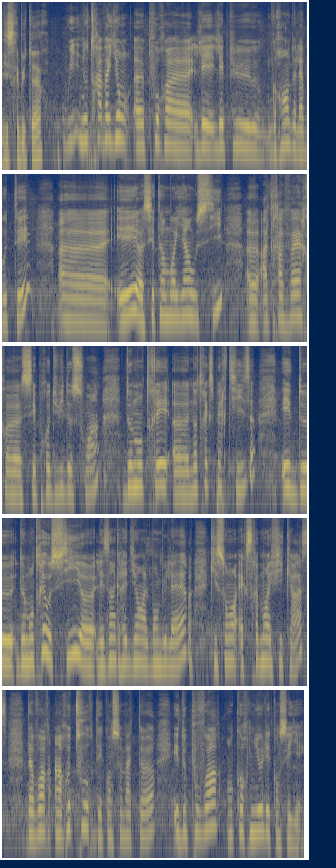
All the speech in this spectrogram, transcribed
distributeur Oui, nous travaillons euh, pour euh, les, plus grands de la beauté et c'est un moyen aussi, à travers ces produits de soins, de montrer notre expertise et de, de montrer aussi les ingrédients albambulaires qui sont extrêmement efficaces, d'avoir un retour des consommateurs et de pouvoir encore mieux les conseiller.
